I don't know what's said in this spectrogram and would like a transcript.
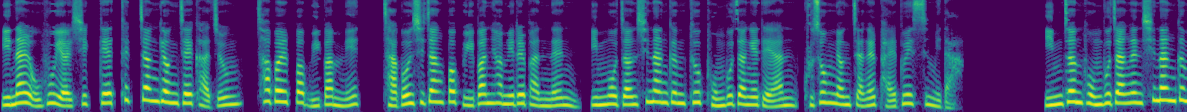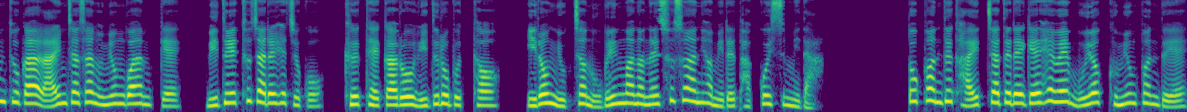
이날 오후 10시께 특정경제가중 처벌법 위반 및 자본시장법 위반 혐의를 받는 임모 전 신한금투 본부장에 대한 구속영장을 발부했습니다. 임전 본부장은 신한금투가 라임 자산 운용과 함께 리드에 투자를 해주고 그 대가로 리드로부터 1억 6,500만 원을 수수한 혐의를 받고 있습니다. 또 펀드 가입자들에게 해외 무역 금융펀드에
